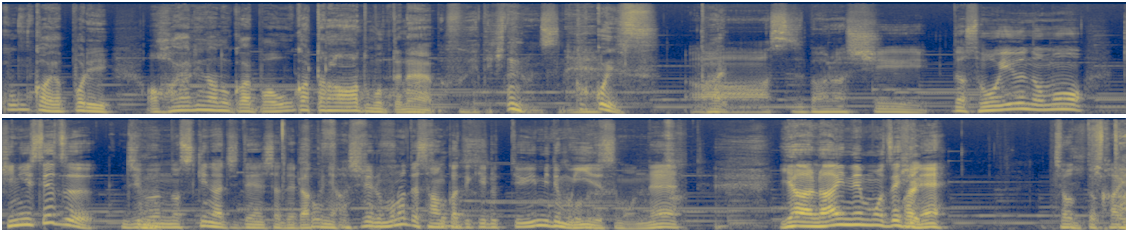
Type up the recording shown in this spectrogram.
今回やっぱりあ流行りなのかやっぱ多かったなと思ってね。増えてきてるんですね、かっこいいです。はい。ああ素晴らしい。だそういうのも気にせず自分の好きな自転車で楽に走れるもので参加できるっていう意味でもいいですもんね。いや来年もぜひね、ちょっと開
